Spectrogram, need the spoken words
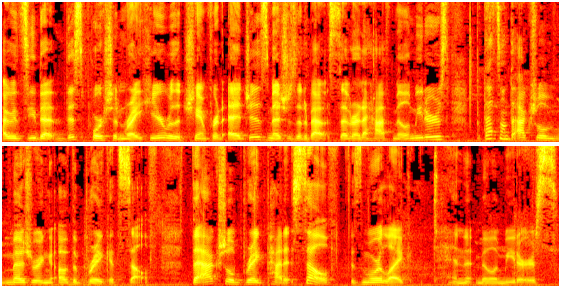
I would see that this portion right here where the chamfered edge is measures at about seven and a half millimeters, but that's not the actual measuring of the brake itself. The actual brake pad itself is more like 10 millimeters.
